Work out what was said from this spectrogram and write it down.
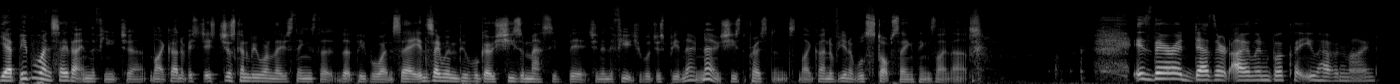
Yeah, people won't say that in the future. Like, kind of, it's, it's just going to be one of those things that, that people won't say. In the same way, when people go, she's a massive bitch, and in the future, we'll just be, no, no, she's the president. Like, kind of, you know, we'll stop saying things like that. Is there a desert island book that you have in mind?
